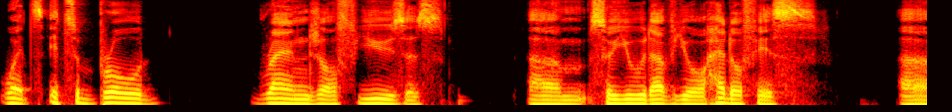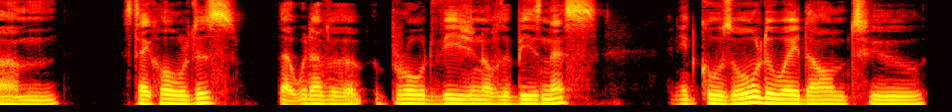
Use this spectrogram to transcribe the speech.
well, it's it's a broad range of users. Um, so you would have your head office um, stakeholders that would have a, a, broad vision of the business, and it goes all the way down to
